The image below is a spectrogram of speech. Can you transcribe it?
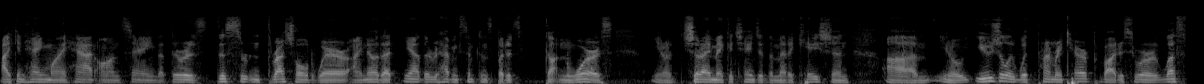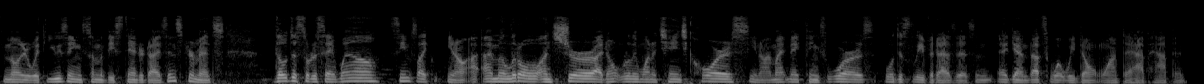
I can hang my hat on saying that there is this certain threshold where I know that, yeah, they're having symptoms, but it's gotten worse. You know, should I make a change in the medication? Um, you know, usually with primary care providers who are less familiar with using some of these standardized instruments, they'll just sort of say, well, seems like, you know, I, am a little unsure. I don't really want to change course. You know, I might make things worse. We'll just leave it as is. And again, that's what we don't want to have happen.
